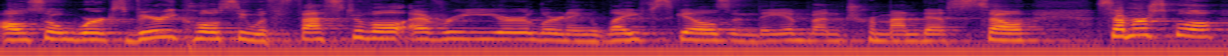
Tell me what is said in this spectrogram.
also works very closely with Festival every year, learning life skills, and they have been tremendous. So, summer school,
